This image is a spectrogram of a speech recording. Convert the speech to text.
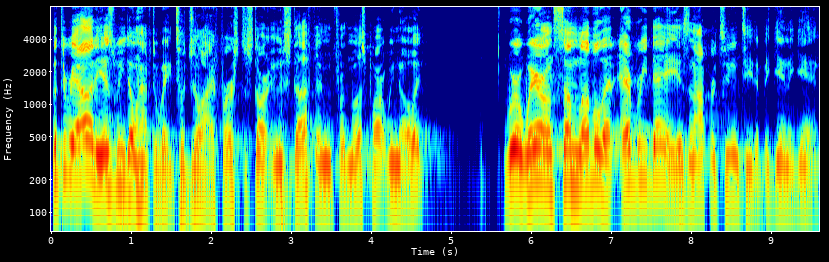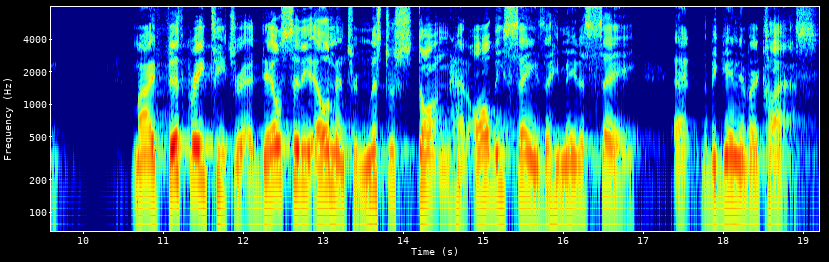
But the reality is, we don't have to wait till July 1st to start new stuff, and for the most part, we know it. We're aware on some level that every day is an opportunity to begin again. My fifth grade teacher at Dale City Elementary, Mr. Staunton, had all these sayings that he made us say at the beginning of our class.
